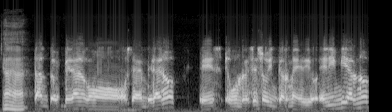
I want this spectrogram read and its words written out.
tanto en verano como, o sea, en verano es un receso intermedio. En invierno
